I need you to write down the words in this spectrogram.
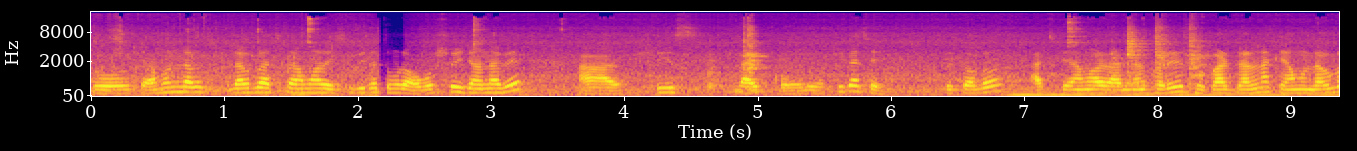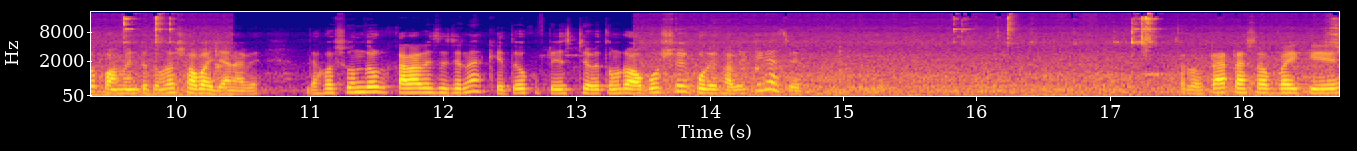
তো কেমন লাগ- লাগল আজকে আমার রেসিপিটা তোমরা অবশ্যই জানাবে, আর প্লিজ লাইক করে দেবো ঠিক আছে? তো চলো, আজকে আমার রান্নাঘরে ঢোকার ডালনা কেমন লাগল কমেন্টে তোমরা সবাই জানাবে। দেখো সুন্দর কালার এসেছে না? খেতেও খুব টেস্টি হবে, তোমরা অবশ্যই করে খাবে, ঠিক আছে? চলো, টাটা সবাইকে।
